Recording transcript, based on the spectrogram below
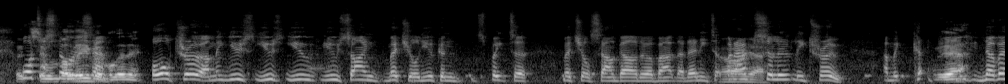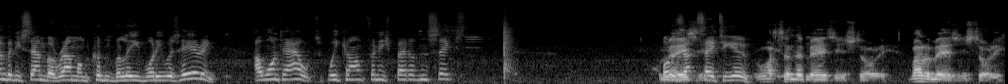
What a story, Sam. unbelievable, isn't it? All true. I mean, you you you you signed Mitchell. You can speak to Mitchell Salgado about that any time. But Oh, yeah. absolutely true. I mean, Yeah. November, December, Ramon couldn't believe what he was hearing. I want out. We can't finish better than sixth. What does that say to you? What an amazing story. What an amazing story.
